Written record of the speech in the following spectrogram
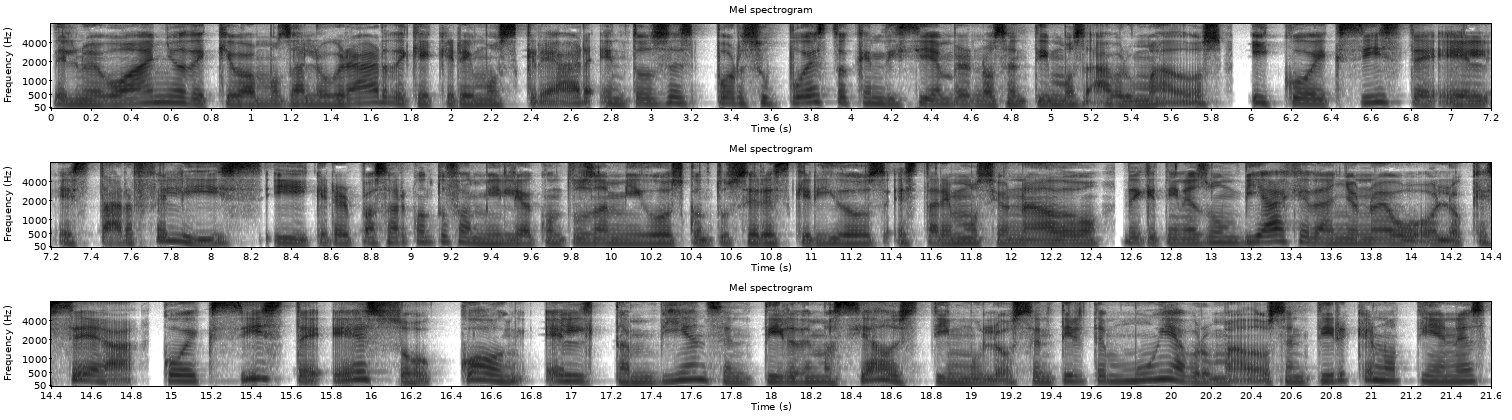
del nuevo año, de qué vamos a lograr, de qué queremos crear. Entonces, por supuesto que en diciembre nos sentimos abrumados y coexiste el estar feliz y querer pasar con tu familia, con tus amigos, con tus seres queridos, estar emocionado de que tienes un viaje de año nuevo o lo que sea. Coexiste eso con el también sentir demasiado estímulo, sentirte muy abrumado, sentir que no tienes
